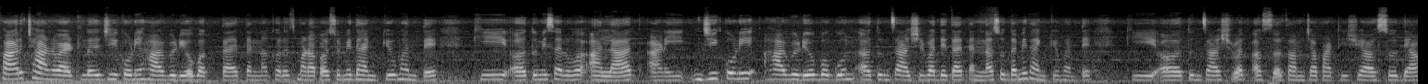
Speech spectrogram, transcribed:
फार छान वाटलं जी कोणी हा व्हिडिओ बघतायत त्यांना खरंच मनापासून मी थँक्यू म्हणते की तुम्ही सर्व आलात आणि जी कोणी हा व्हिडिओ बघून तुमचा आशीर्वाद देत आहे त्यांनासुद्धा मी थँक्यू म्हणते की तुमचा आशीर्वाद असंच आमच्या पाठीशी असू द्या.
